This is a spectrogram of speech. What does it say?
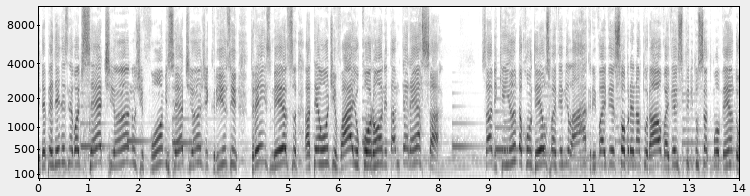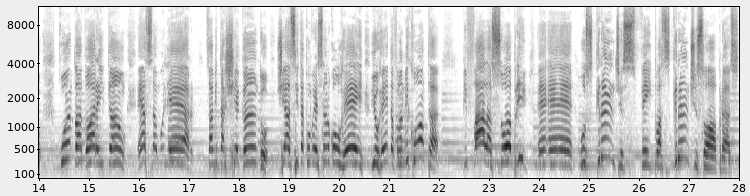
Independente desse negócio de sete anos de fome, sete anos de crise, três meses, até onde vai o corona tá, não interessa. Sabe, quem anda com Deus vai ver milagre, vai ver sobrenatural, vai ver o Espírito Santo movendo. Quando agora então essa mulher, sabe, está chegando, Geazi está conversando com o rei, e o rei está falando: me conta, me fala sobre é, é, é, os grandes feitos, as grandes obras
